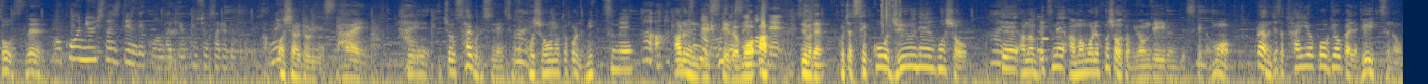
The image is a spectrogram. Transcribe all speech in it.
そうですね。もう購入した時点でこんだけ保証されるってことですよねおっしゃる通りです。はい、はい。で一応最後ですね。すみません、はい。保証のところで3つ目ああるんですけども。あす。いません。こちら施工10年保証。はい。で、あの別名雨漏れ保証とも呼んでいるんですけどもこれは実は太陽光業界では唯一の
